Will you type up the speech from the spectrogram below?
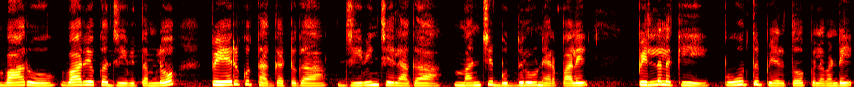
వారు వారి యొక్క జీవితంలో పేరుకు తగ్గట్టుగా జీవించేలాగా మంచి బుద్ధులు నేర్పాలి. పిల్లలకి పూర్తి పేరుతో పిలవండి.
